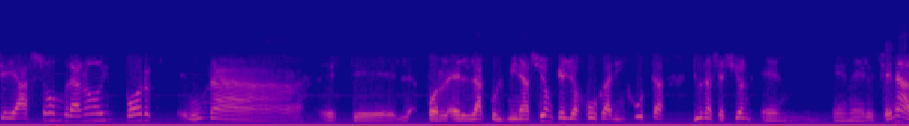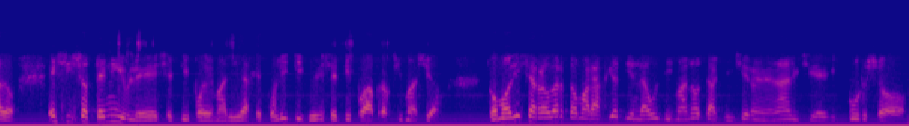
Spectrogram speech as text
se asombran hoy por una este, por la culminación que ellos juzgan injusta de una sesión en en el Senado. Es insostenible ese tipo de maridaje político y ese tipo de aproximación. Como dice Roberto Marafiotti en la última nota que hicieron en análisis de discurso,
